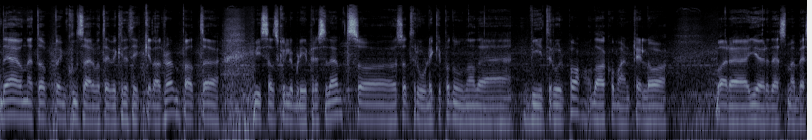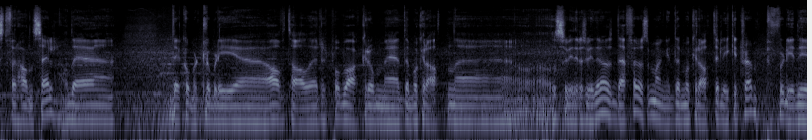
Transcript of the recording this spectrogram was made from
det er jo nettopp den konservative kritikken av Trump. At eh, hvis han skulle bli president, så, så tror han ikke på noen av det vi tror på. Og da kommer han til å bare gjøre det som er best for han selv. Og det, det kommer til å bli eh, avtaler på bakrom med demokratene osv. Derfor også mange demokrater liker Trump. Fordi de,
